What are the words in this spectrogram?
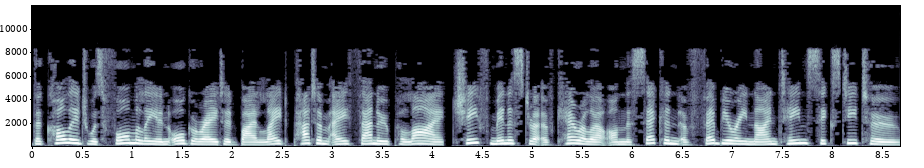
The college was formally inaugurated by late Pattom A. Thanu Pillai, Chief Minister of Kerala on 2 February 1962.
